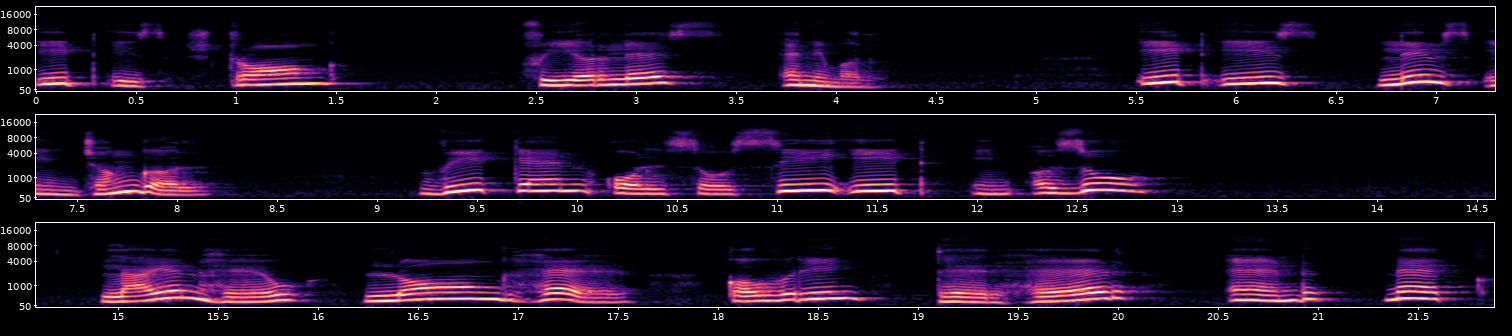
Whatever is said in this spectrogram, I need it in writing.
it is strong, fearless animal. It is lives in jungle. We can also see it in a zoo. Lion have long hair covering their head and neck.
